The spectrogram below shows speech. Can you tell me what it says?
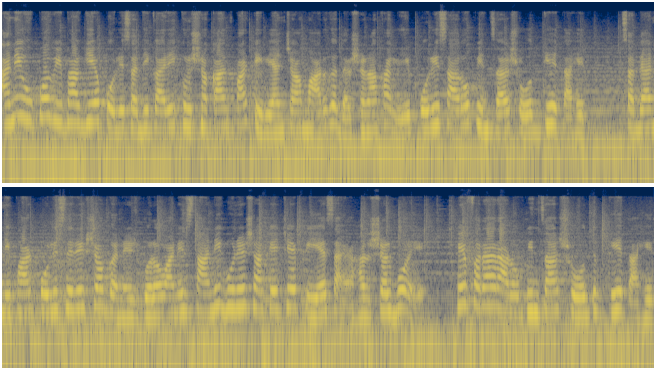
आणि उपविभागीय पोलीस अधिकारी कृष्णकांत पाटील यांच्या मार्गदर्शनाखाली पोलीस आरोपींचा शोध घेत आहेत. सध्या निफाड पोलीस निरीक्षक गणेश गुरव आणि स्थानिक गुन्हे शाखेचे P S I Harshal Bole हे फरार आरोपींचा शोध घेत आहेत.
